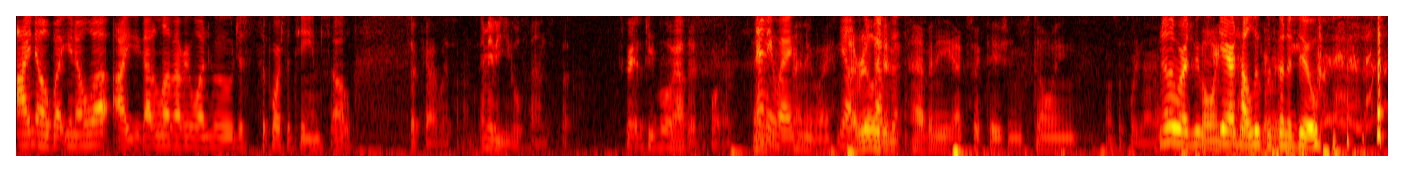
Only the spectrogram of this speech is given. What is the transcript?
I know, but you know what? I you gotta love everyone who just supports a team. So Except Cowboys fans and maybe Eagles fans, but it's great that the people are out there supporting. any- Anyway. anyway, Yeah, I really didn't have any expectations going. Also 49ers. in other words, we were scared how Luke was gonna do.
